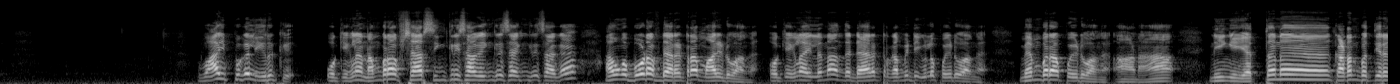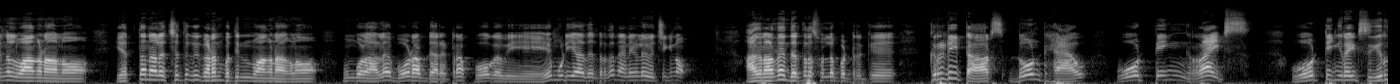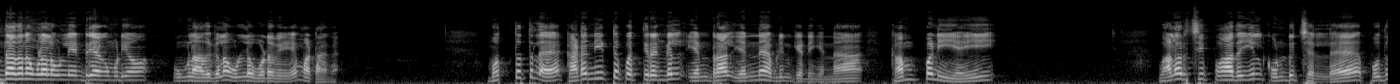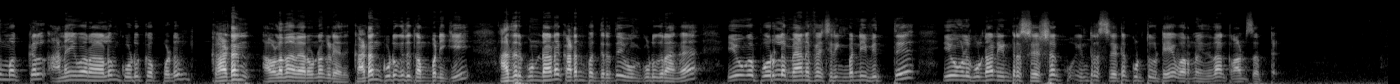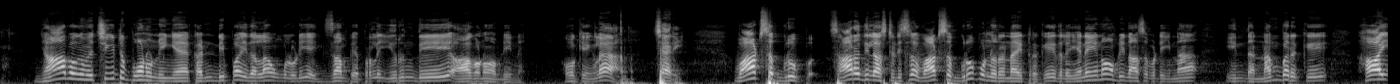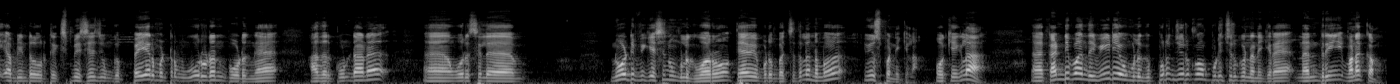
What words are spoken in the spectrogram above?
வாய்ப்புகள் இருக்குது ஓகேங்களா? நம்பர் ஆஃப் ஷேர்ஸ் இன்க்ரீஸ் ஆக இன்க்ரீஸ் ஆக இன்க்ரீஸ் ஆக அவங்க போர்ட் ஆஃப் டைரக்டராக மாறிடுவாங்க. ஓகேங்களா? இல்லைன்னா அந்த டைரக்டர் கமிட்டிக்குள்ளே போயிடுவாங்க. மெம்பராக போயிடுவாங்க. ஆனால் நீங்கள் எத்தனை கடன் பத்திரங்கள் வாங்கினாலும் எத்தனை லட்சத்துக்கு கடன் பத்திரம் வாங்கினாலும் உங்களால் போர்ட் ஆஃப் டைரக்டராக போகவே முடியாதுன்றதை நினைவில் வச்சுக்கணும். அதனால தான் இந்த இடத்துல சொல்லப்பட்டிருக்கு creditors don't have voting rights voting rights இருந்தால் தானே உங்களால் உள்ள என்ட்ரி ஆக முடியும். உங்களை அதுக்கெல்லாம் உள்ளே விடவே மாட்டாங்க. மொத்தத்தில் கடனீட்டு பத்திரங்கள் என்றால் என்ன அப்படின்னு கேட்டிங்கன்னா கம்பெனியை வளர்ச்சி பாதையில் கொண்டு செல்ல பொதுமக்கள் அனைவராலும் கொடுக்கப்படும் கடன். அவ்வளோதான் வேறு ஒன்றும் கிடையாது. கடன் கொடுக்குது கம்பெனிக்கு. அதற்குண்டான கடன் பத்திரத்தை இவங்க கொடுக்குறாங்க. இவங்க பொருளை மேனுஃபேக்சரிங் பண்ணி விற்று இவங்களுக்கு உண்டான இன்ட்ரெஸ்ட் ரேட்டை இன்ட்ரெஸ்ட் ரேட்டை கொடுத்துக்கிட்டே வரணும். இதுதான் கான்செப்ட் ஞாபகம் வச்சுக்கிட்டு போகணும் நீங்கள் கண்டிப்பாக இதெல்லாம் உங்களுடைய எக்ஸாம் பேப்பரில் இருந்தே ஆகணும் அப்படின்னு. ஓகேங்களா? சரி. வாட்ஸ்அப் குரூப் சாரதிலா ஸ்டடீஸில் வாட்ஸ்அப் குரூப் ஒன்று ரன் ஆகிட்டு இதில் இணையணும் அப்படின்னு ஆசைப்பட்டீங்கன்னா இந்த நம்பருக்கு ஹாய் அப்படின்ற ஒரு டெக்ஸ்ட் மெசேஜ் உங்கள் பெயர் மற்றும் ஊருடன் போடுங்க. அதற்குண்டான ஒரு சில நோட்டிஃபிகேஷன் உங்களுக்கு வரும். தேவைப்படும் பட்சத்தில் நம்ம யூஸ் பண்ணிக்கலாம். ஓகேங்களா? கண்டிப்பாக இந்த வீடியோ உங்களுக்கு புரிஞ்சிருக்கும் பிடிச்சிருக்கும்னு நினைக்கிறேன். நன்றி வணக்கம்.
